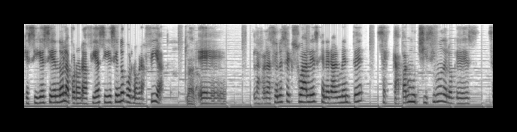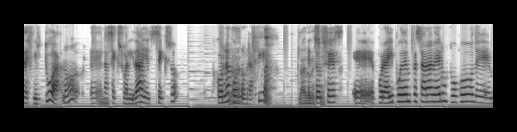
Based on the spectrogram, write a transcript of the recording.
que sigue siendo, la pornografía sigue siendo pornografía. Claro. Eh, las relaciones sexuales generalmente se escapan muchísimo de lo que es, se desvirtúa, ¿no? La sexualidad y el sexo con la pornografía. Claro Entonces, por ahí puede empezar a haber un poco de,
